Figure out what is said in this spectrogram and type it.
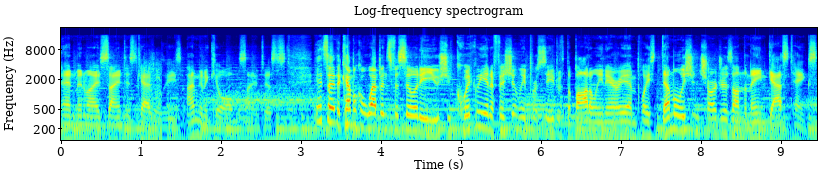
and minimize scientist casualties. I'm gonna kill all the scientists. Inside the chemical weapons facility, you should quickly and efficiently proceed with the bottling area and place demolition charges on the main gas tanks.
